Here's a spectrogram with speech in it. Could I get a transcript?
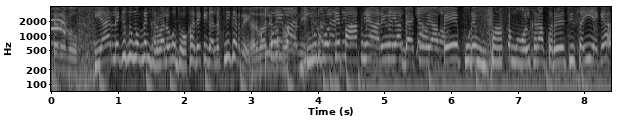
रहे हैं मैटर है वो। यार लेकिन तुम अपने घर वालों को धोखा दे के गलत नहीं कर रहे? घर वाले कोई बात नहीं। नहीं। झूठ बोल के पार्क में आ रहे हो या बैठे हो यहाँ पे पूरे वहाँ का माहौल खराब कर रहे हो चीज़ सही है क्या?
